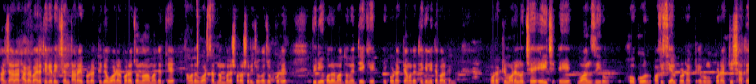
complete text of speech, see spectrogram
আর যারা ঢাকার বাইরে থেকে দেখছেন, তারা এই প্রোডাক্টটিকে অর্ডার করার জন্য আমাদেরকে, আমাদের হোয়াটসঅ্যাপ নাম্বারে সরাসরি যোগাযোগ করে ভিডিও কলের মাধ্যমে দেখে এই প্রোডাক্টটি আমাদের থেকে নিতে পারবেন। প্রোডাক্টটির মডেল হচ্ছে এইচ এ ওয়ান জিরো হোকোর অফিসিয়াল প্রোডাক্ট এবং প্রোডাক্টটির সাথে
